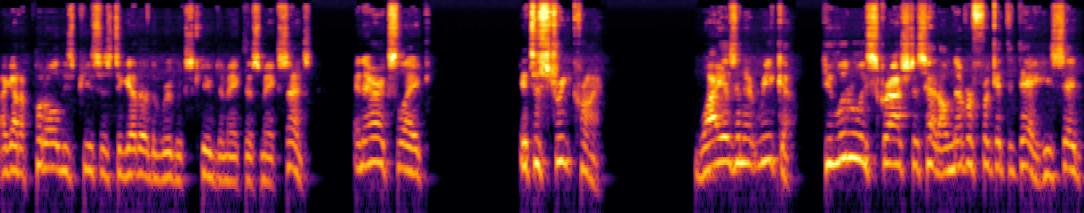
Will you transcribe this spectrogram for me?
I got to put all these pieces together, the Rubik's Cube, to make this make sense. And Eric's like, it's a street crime. Why isn't it RICO? He literally scratched his head. I'll never forget the day. He said,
